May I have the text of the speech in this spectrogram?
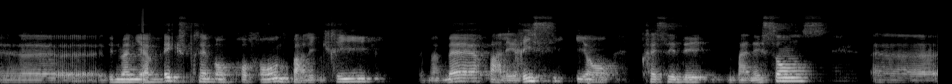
euh, d'une manière extrêmement profonde par les cris de ma mère, par les récits qui ont précédé ma naissance, euh,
